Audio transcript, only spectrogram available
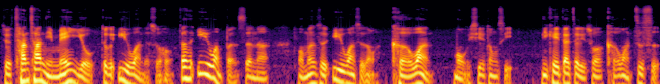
就常常你没有这个欲望的时候，但是欲望本身呢，我们是欲望是什么？渴望某一些东西。你可以在这里说渴望知识。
